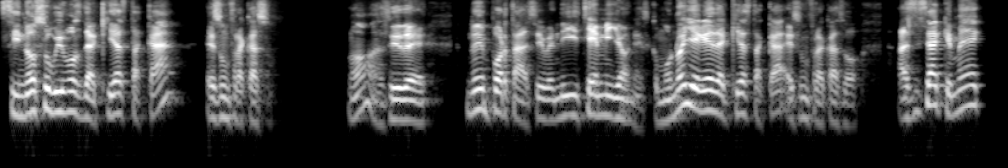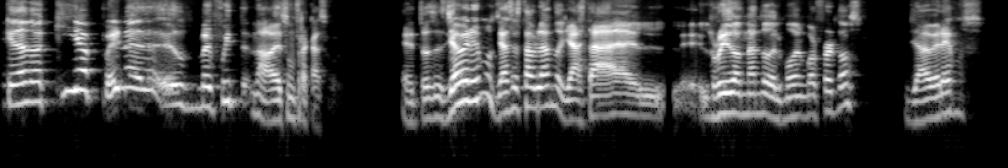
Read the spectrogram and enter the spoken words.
si no subimos de aquí hasta acá, es un fracaso. ¿No? Así de, no importa si vendí 100 millones, como no llegué de aquí hasta acá, es un fracaso. Así sea que me he quedado aquí apenas, eh, me fui, no, es un fracaso. Entonces, ya veremos, ya se está hablando, ya está el, el ruido andando del Modern Warfare 2. Ya veremos,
